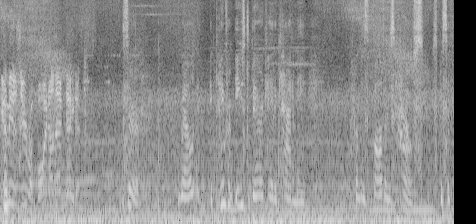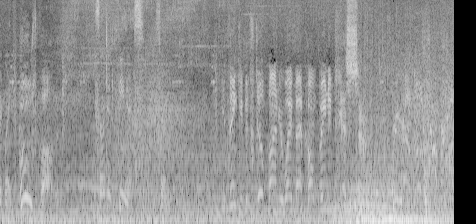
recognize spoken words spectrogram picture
Give me a zero point on that data. Sir, well, it came from East Barricade Academy. From his father's house, specifically. Whose father? Sergeant Phoenix, sir. You think you can still find your way back home, Phoenix? Yes, sir. Reroute those choppers,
